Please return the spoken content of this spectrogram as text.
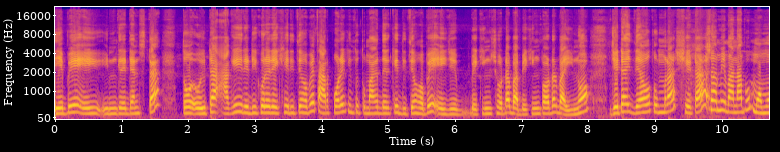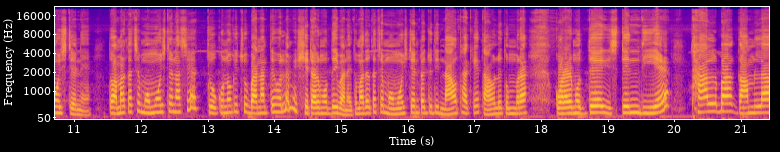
দেবে এই ইনগ্রেডিয়েন্টসটা, তো ওইটা আগেই রেডি করে রেখে দিতে হবে। তারপরে কিন্তু তোমাদেরকে দিতে হবে এই যে বেকিং সোডা বা বেকিং পাউডার বা ইনো, যেটাই দাও তোমরা, সেটা আমি বানাবো মোমো স্ট্যান্ডে। তো আমার কাছে মোমো স্ট্যান্ড আছে, তো কোনো কিছু বানাতে হলে আমি সেটার মধ্যেই বানাই। তোমাদের কাছে মোমো স্ট্যান্ডটা যদি নাও থাকে তাহলে তোমরা কড়ার মধ্যে স্ট্যান্ড দিয়ে থাল বা গামলা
